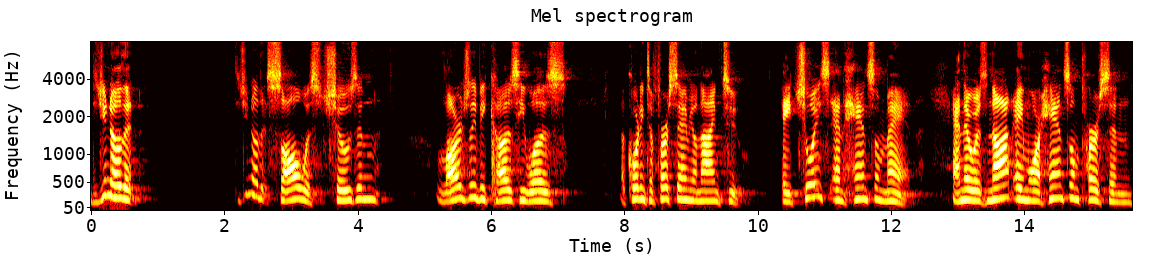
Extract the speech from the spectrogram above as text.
Did you know that did you know that Saul was chosen largely because he was according to 1 Samuel 9 2, a choice and handsome man and there was not a more handsome person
